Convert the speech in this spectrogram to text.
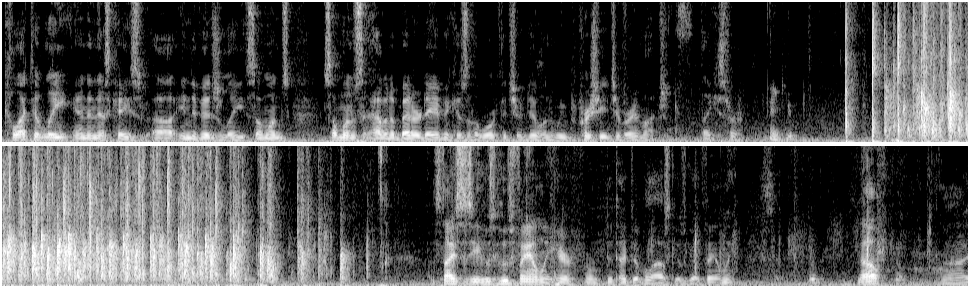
collectively and in this case uh, individually. Someone's someone's having a better day because of the work that you're doing, and we appreciate you very much. Thank you, sir. Thank you. It's nice to see who's who's family here from Detective Velasquez. We got family? No. I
